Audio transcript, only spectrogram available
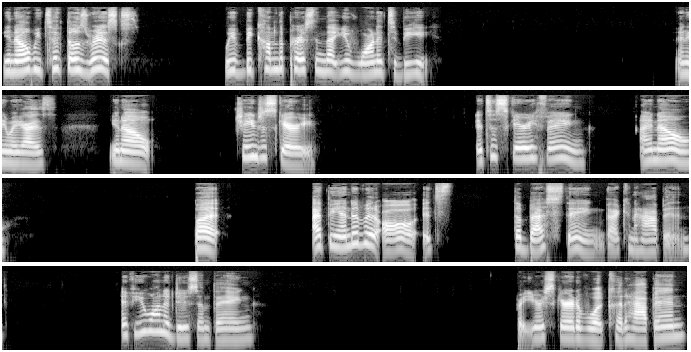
You know, we took those risks. We've become the person that you've wanted to be. Anyway, guys, you know, change is scary. It's a scary mm. thing. I know. But at the end of it all, it's the best thing that can happen. If you wanna do something but you're scared of what could happen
